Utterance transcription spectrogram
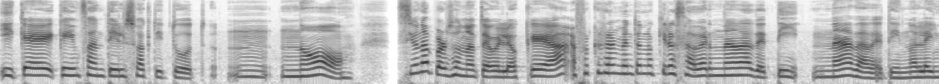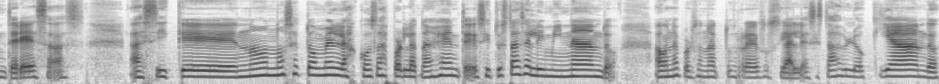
¿y qué, qué infantil su actitud? Mm, no. Si una persona te bloquea es porque realmente no quiere saber nada de ti, nada de ti, no le interesas. Así que no, no se tomen las cosas por la tangente. Si tú estás eliminando a una persona de tus redes sociales, si estás bloqueando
